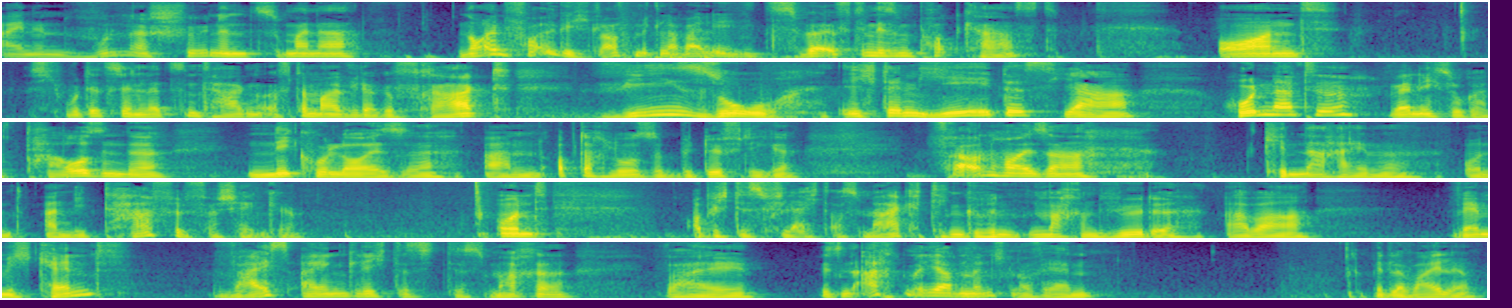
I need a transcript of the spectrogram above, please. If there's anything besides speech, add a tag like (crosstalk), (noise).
einen wunderschönen zu meiner neuen Folge. Ich glaube mittlerweile die zwölfte in diesem Podcast. Und ich wurde jetzt in den letzten Tagen öfter mal wieder gefragt, wieso ich denn jedes Jahr Hunderte, wenn nicht sogar Tausende Nikoläuse an Obdachlose, Bedürftige, Frauenhäuser, Kinderheime und an die Tafel verschenke. Und ob ich das vielleicht aus Marketinggründen machen würde, aber wer mich kennt, weiß eigentlich, dass ich das mache, weil wir sind acht Milliarden Menschen auf Erden mittlerweile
